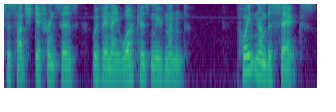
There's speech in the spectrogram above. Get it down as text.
to such differences within a workers' movement. Point number six.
